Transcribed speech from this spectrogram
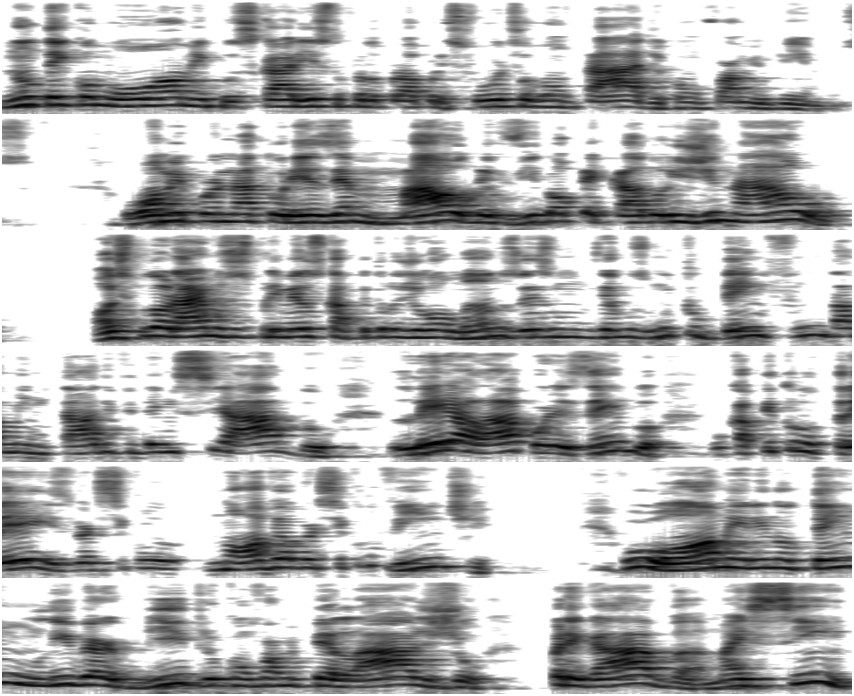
Não tem como o homem buscar isto pelo próprio esforço ou vontade, conforme vimos. O homem, por natureza, é mal devido ao pecado original. Ao explorarmos os primeiros capítulos de Romanos, vemos muito bem fundamentado e evidenciado. Leia lá, por exemplo, o capítulo 3, versículo 9 ao versículo 20. O homem ele não tem um livre-arbítrio conforme Pelágio pregava, mas sim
